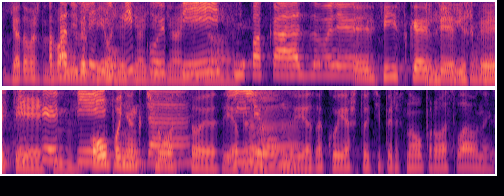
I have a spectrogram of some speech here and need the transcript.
Я даже два не Показывали любил. эльфийскую песню, показывали. Эльфийская Эльфийская песня. Эльфийская песня. Опенинг да. чего стоит? Я Lilium. просто, я такой, я что, теперь снова православный?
